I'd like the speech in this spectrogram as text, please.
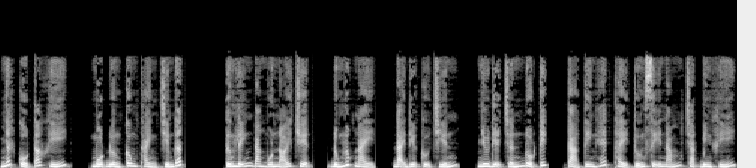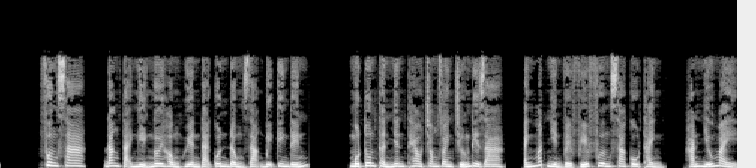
nhất cổ tác khí, một đường công thành chiếm đất. Tướng lĩnh đang muốn nói chuyện, đúng lúc này, đại địa cự chiến như địa chấn đột kích, cả kinh hết thảy tướng sĩ nắm chặt binh khí. Phương xa, đang tại nghỉ ngơi Hồng Huyền đại quân đồng dạng bị kinh đến. Một tôn thần nhân theo trong doanh trướng đi ra, ánh mắt nhìn về phía phương xa cô thành, hắn nhíu mày,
